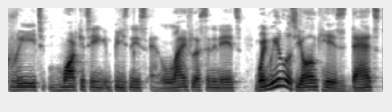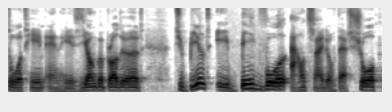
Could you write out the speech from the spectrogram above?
great marketing, business, and life lesson in it. When Will was young, his dad taught him and his younger brother to build a big wall outside of their shop.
